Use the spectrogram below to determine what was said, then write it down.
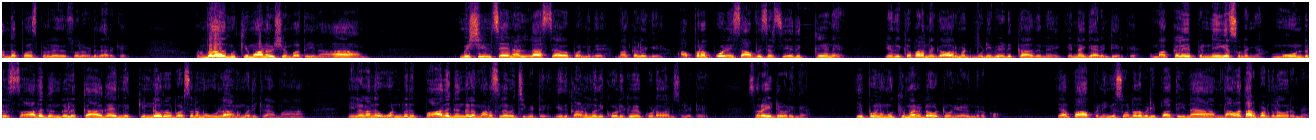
அந்த பர்ஸ்பெக்டில் இது சொல்ல வேண்டியதாக இருக்குது ஒன்பதாவது முக்கியமான விஷயம் பார்த்தீங்கன்னா மிஷின்ஸே நல்லா சேவை பண்ணுது மக்களுக்கு. அப்புறம் போலீஸ் ஆஃபீஸர்ஸ் எதுக்குன்னு இதுக்கப்புறம் அந்த கவர்மெண்ட் முடிவு எடுக்காதுன்னு என்ன கேரண்டி இருக்கு? மக்களே இப்போ நீங்கள் சொல்லுங்கள் மூன்று சாதகங்களுக்காக இந்த கில்லோ ரோபோட்ஸை நம்ம உள்ள அனுமதிக்கலாமா? இல்லைன்னா அந்த ஒன்பது பாதகங்களை மனசில் வச்சுக்கிட்டு இதுக்கு அனுமதி கொடுக்கவே கூடாதான்னு சொல்லிட்டு. சரி ரைட்டு விடுங்க. இப்போ உங்களுக்கு முக்கியமான டவுட் ஒன்று எழுந்திருக்கும். ஏன்பா அப்போ நீங்கள் சொல்கிறபடி பார்த்தீங்கன்னா அந்த அவதார் படத்தில் வருமே.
